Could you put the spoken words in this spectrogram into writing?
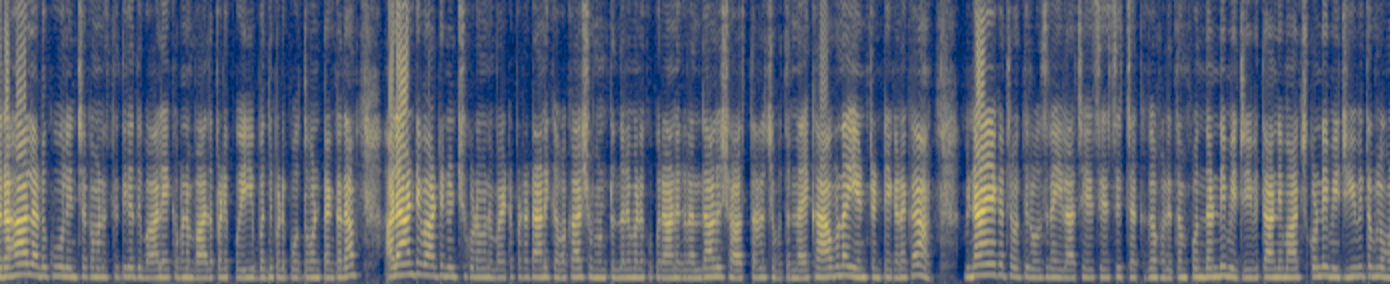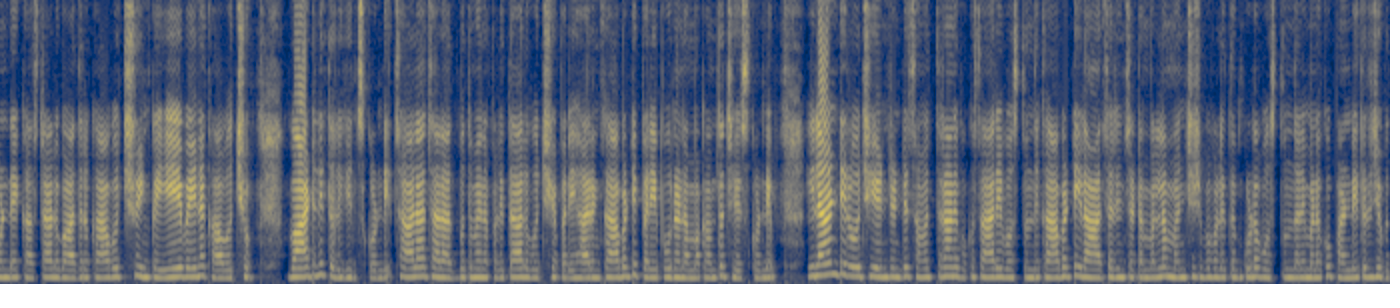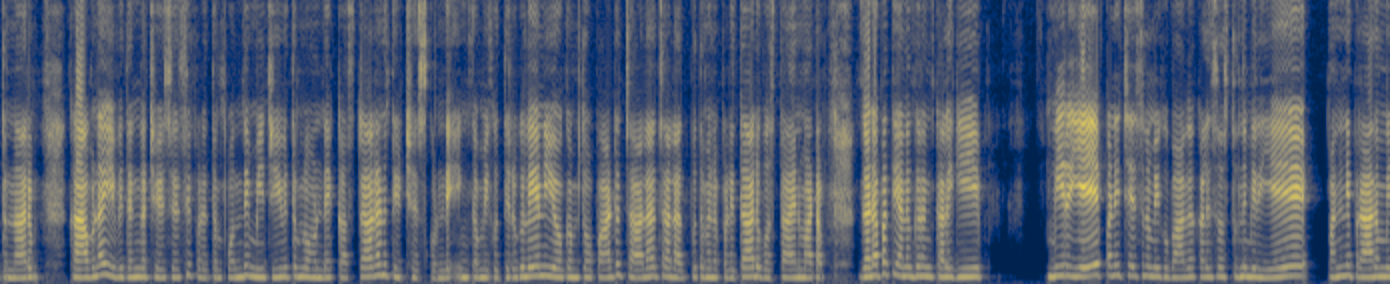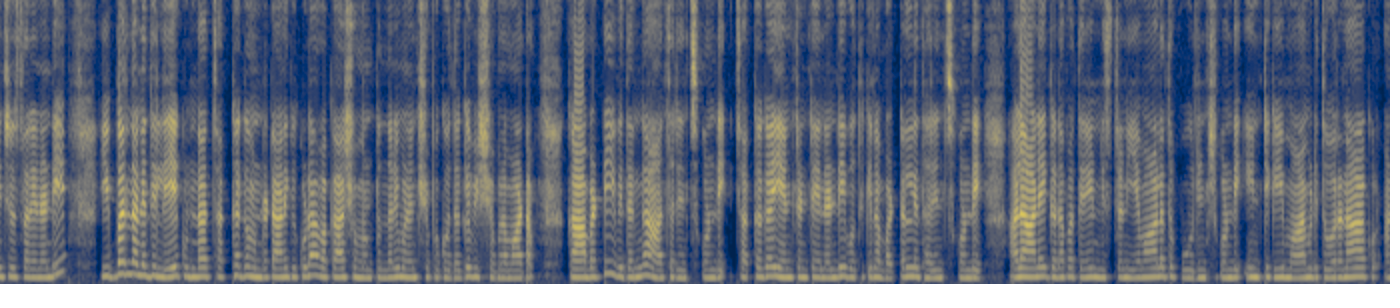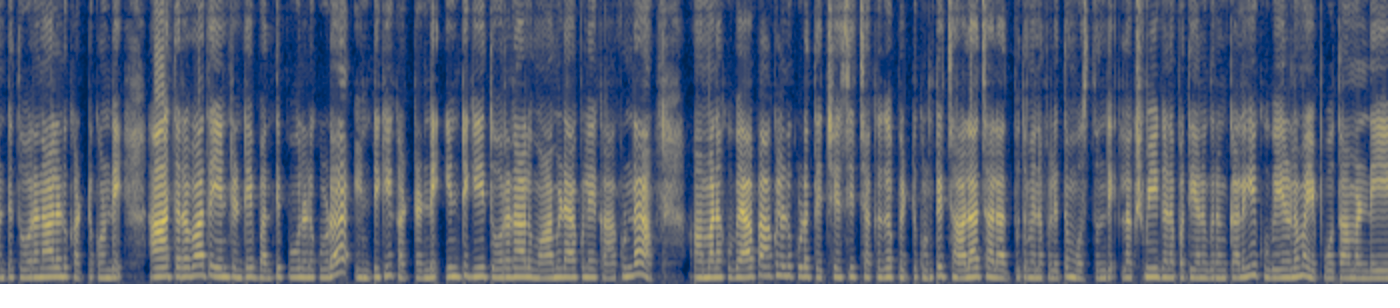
గ్రహాలు అనుకూలించక మన స్థితిగతి బాగాలేక మనం బాధపడిపోయి ఇబ్బంది పడిపోతూ ఉంటాం కదా. అలాంటి వాటి నుంచి కూడా మనం బయటపడడానికి అవకాశం ఉంటుందని మనకు పురాణ గ్రంథాలు శాస్త్రాలు చెబుతున్నాయి. కావున ఏంటంటే కనుక వినాయక చవితి రోజున ఇలా చేసేసి చక్కగా ఫలితం పొందండి. మీ జీవితాన్ని మార్చుకోండి. మీ జీవితంలో ఉండే కష్టాలు బాధలు కావచ్చు ఇంకా ఏ ఏవైనా కావచ్చు. వాటిని తొలగించుకోండి. చాలా చాలా అద్భుతమైన ఫలితాలు వచ్చే పరిహారం కాబట్టి పరిపూర్ణ నమ్మకంతో చేసుకోండి. ఇలాంటి రోజు ఏంటంటే సంవత్సరానికి ఒకసారి వస్తుంది కాబట్టి ఇలా ఆచరించడం వల్ల మంచి శుభ ఫలితం కూడా వస్తుందని మనకు పండితులు చెబుతున్నారు. కావున ఈ విధంగా చేసేసి ఫలితం పొంది మీ జీవితంలో ఉండే కష్టాలను తీర్చేసుకోండి. ఇంకా మీకు తిరుగులేని యోగంతో పాటు చాలా చాలా అద్భుతమైన ఫలితాలు వస్తాయన్నమాట. గణపతి అనుగ్రహం కలిగి మీరు ఏ పని చేసినా మీకు బాగా కలిసి వస్తుంది. మీరు ఏ పనిని ప్రారంభించిన సరేనండి. ఇబ్బంది అనేది లేకుండా చక్కగా ఉండటానికి కూడా అవకాశం ఉంటుందని మనం చెప్పుకోదగ్గ విషయం అనమాట కాబట్టి ఈ విధంగా ఆచరించుకోండి. చక్కగా ఏంటంటేనండి ఉతికిన బట్టల్ని ధరించుకోండి. అలానే గణపతిని నిష్ట నియమాలతో పూజించుకోండి. ఇంటికి మామిడి తోరణ అంటే తోరణాలను కట్టుకోండి. ఆ తర్వాత ఏంటంటే బంతి పూలను కూడా ఇంటికి కట్టండి. ఇంటికి తోరణాలు మామిడాకులే కాకుండా మనకు వేపాకులను కూడా తెచ్చేసి చక్కగా పెట్టుకుంటే చాలా చాలా అద్భుతమైన ఫలితం వస్తుంది. లక్ష్మీ గణపతి అనుగ్రహం కలిగి కుబేరులం అయిపోతామండి.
